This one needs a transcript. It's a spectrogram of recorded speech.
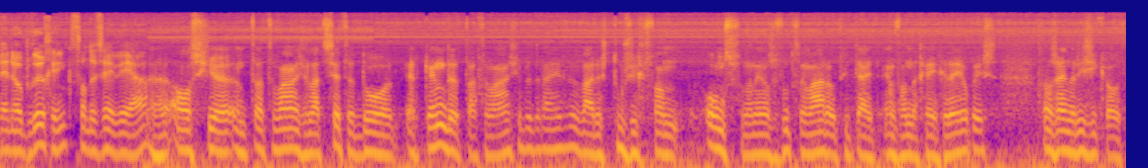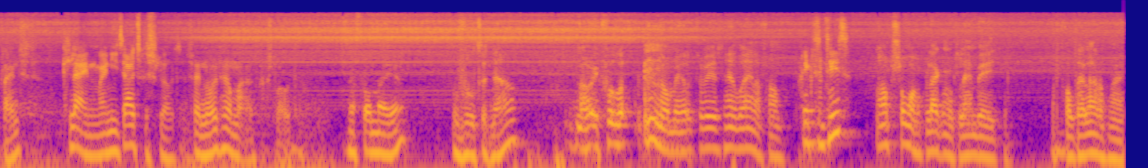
Benno Brugging van de VWA. Eh, als je een tatoeage laat zetten door erkende tatoeagebedrijven... waar dus toezicht van ons, van de Nederlandse Voedsel- en Warenautoriteit... en van de GGD op is, dan zijn de risico's het kleinst. Klein, maar niet uitgesloten. Zijn nooit helemaal uitgesloten. Dat valt mee, hè? Hoe voelt het nou? Nou, ik voel er, om eerlijk te wezen, heel weinig van. Prikt het niet? Nou, op sommige plekken een klein beetje. Dat valt heel erg mee.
